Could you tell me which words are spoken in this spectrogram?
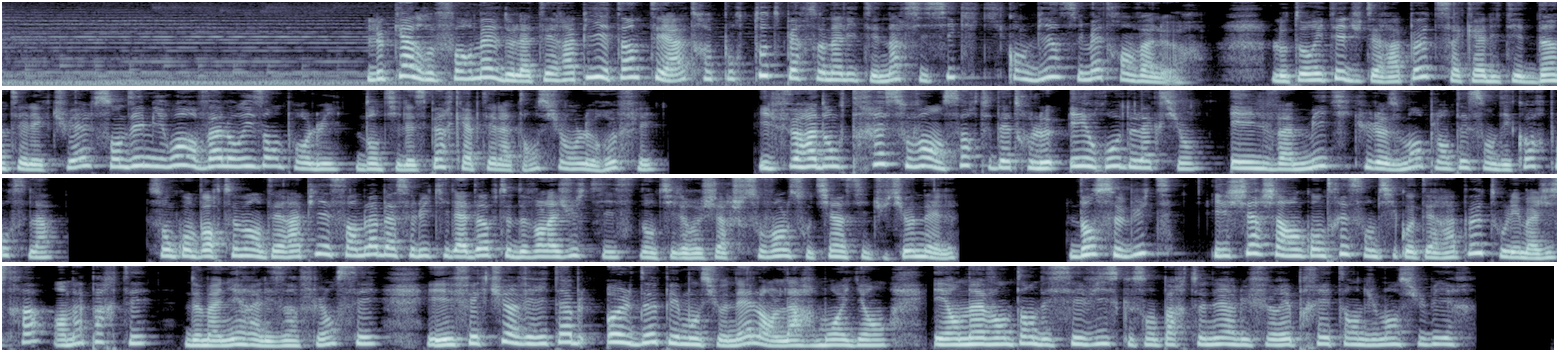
Le cadre formel de la thérapie est un théâtre pour toute personnalité narcissique qui compte bien s'y mettre en valeur. L'autorité du thérapeute, sa qualité d'intellectuel sont des miroirs valorisants pour lui, dont il espère capter l'attention, le reflet. Il fera donc très souvent en sorte d'être le héros de l'action, et il va méticuleusement planter son décor pour cela. Son comportement en thérapie est semblable à celui qu'il adopte devant la justice, dont il recherche souvent le soutien institutionnel. Dans ce but, Il cherche à rencontrer son psychothérapeute ou les magistrats en aparté, de manière à les influencer, et effectue un véritable hold-up émotionnel en larmoyant et en inventant des sévices que son partenaire lui ferait prétendument subir.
